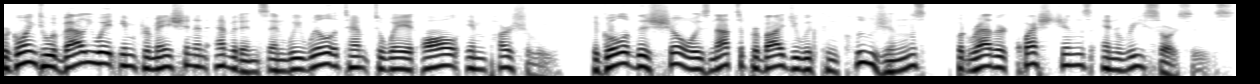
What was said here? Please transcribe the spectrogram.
We're going to evaluate information and evidence, and we will attempt to weigh it all impartially. The goal of this show is not to provide you with conclusions, but rather questions and resources.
